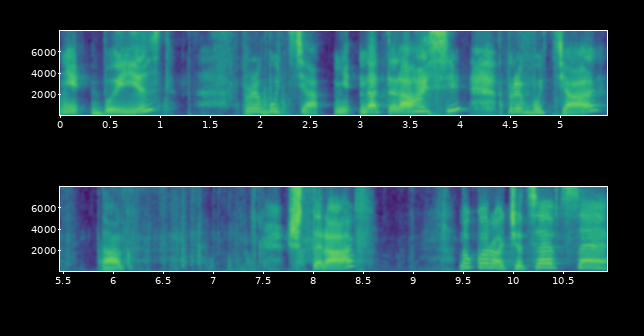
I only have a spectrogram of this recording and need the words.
Ні, виїзд, прибуття. Ні, на терасі, прибуття. Так. Штраф. Ну, коротше, це все е,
